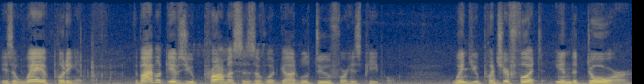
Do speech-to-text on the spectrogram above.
is a way of putting it. The Bible gives you promises of what God will do for his people. When you put your foot in the door,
